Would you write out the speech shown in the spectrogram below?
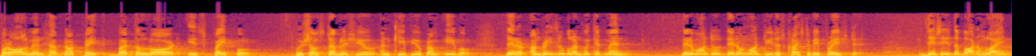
for all men have not faith, but the Lord is faithful, who shall establish you and keep you from evil. There are unreasonable and wicked men. They don't want to. They don't want Jesus Christ to be preached. This is the bottom line.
